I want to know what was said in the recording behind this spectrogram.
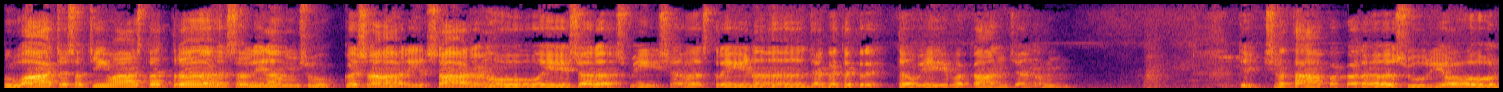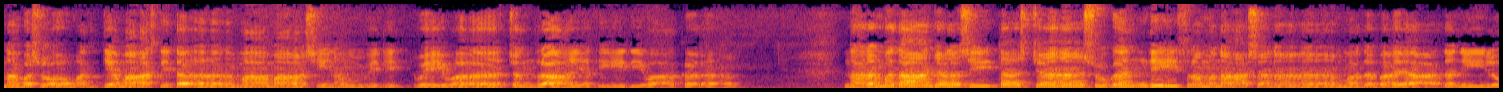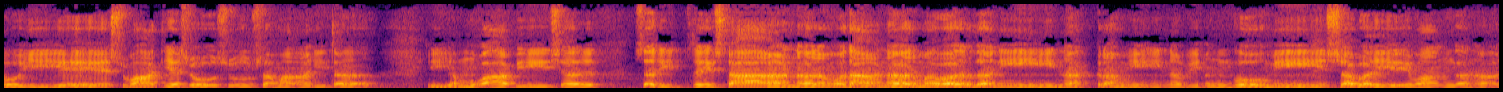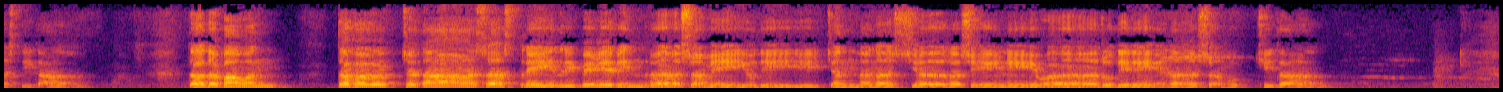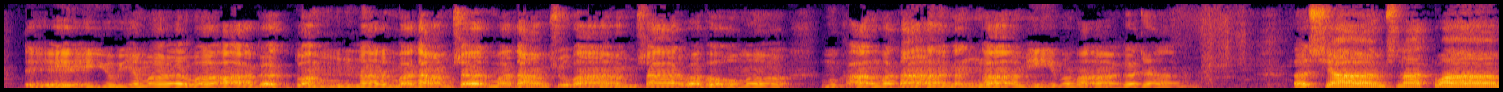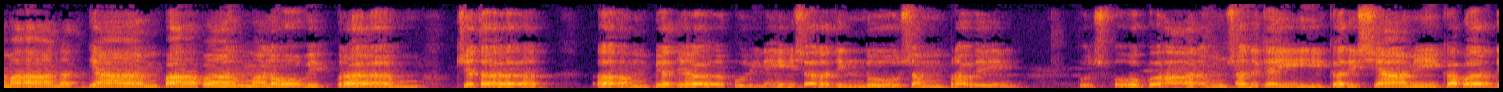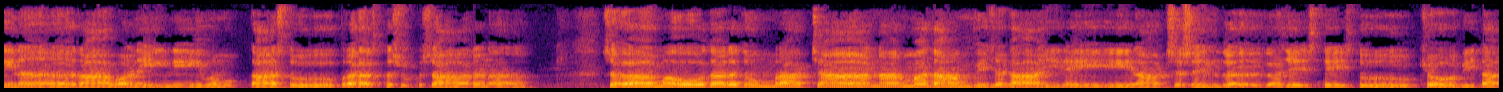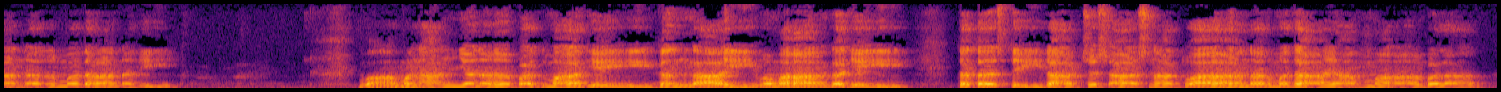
उवाच सचिवास्तत्र सलिलं शुकसारणो एष रश्मिसहस्रेण जगत्कृत्यवेव काञ्चनम्। तीक्ष्णतापकरः सूर्यो नभसो मध्यमास्थितमामाशिनं विदित्वैव चन्द्रायति दिवाकर। नर्मदाजलशीतश्च सुगन्धिश्रमनाशन मदभयादनीलो हि ये स्वात्यशोषु समाहित। इयं वापि सरित्रेष्टा नर्मदा नर्मवर्धनी न क्रमी न विहङ्गोमि शभ एवाङ्गना स्थिता तद्भवन्तः क्षता शस्त्रे नृपेरिन्द्रशमे युधि चन्दनस्य रसेनेव रुधिरेण समुक्षिता। ते यूयमवहागध्वं नर्मदां, शर्मदां, शुभां, सार्वभौम मुखामता गङ्गामिव महागजा अस्यां स्नात्वा महानद्यां पापं मनो विप्रमुख्यत अहम्प्यद्य पुलिने शरदिन्दुसम्प्रभे। पुष्पोपहारं शनकै करिष्यामि कपर्दिन रावणेनैव मुक्तास्तु प्रहस्तशुकसारणा। स महोदरधूम्राक्षा नर्मदां विजगाहिरे राक्षसेन्द्रगजैस्तेस्तु क्षोभिता नर्मदा नदी। वामनाञ्जनपद्माद्यै गङ्गा इव महागजै ततस्ते राक्षसा स्नात्वा नर्मदायां महाबला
